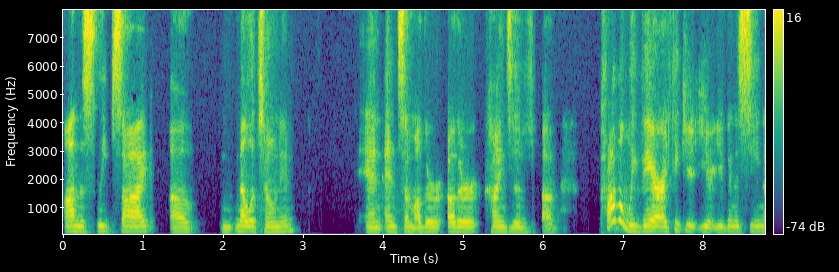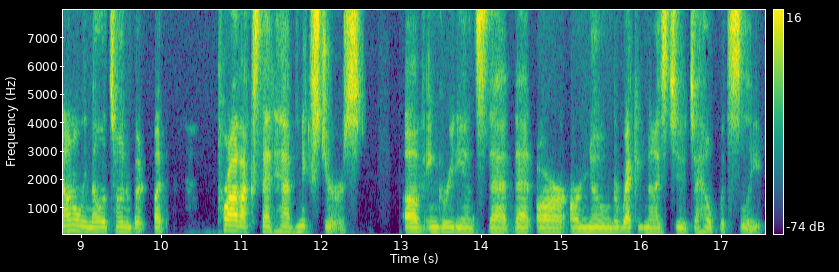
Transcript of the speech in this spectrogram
On the sleep side, of melatonin and, and some other, other kinds of, uh, probably there, I think you're, you're, you're going to see not only melatonin, but, but products that have mixtures of ingredients that, that are, are known or recognized to, to help with sleep.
